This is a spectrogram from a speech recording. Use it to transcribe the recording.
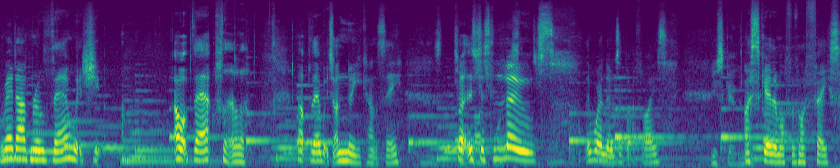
Red Admiral there. which you, oh up there, up there, which I know you can't see, but it's just loads. There were loads of butterflies. You scare them. I scared them off with my face.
